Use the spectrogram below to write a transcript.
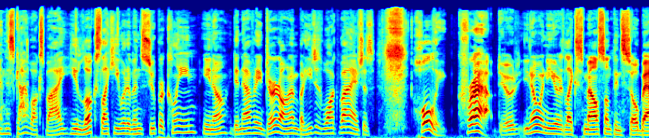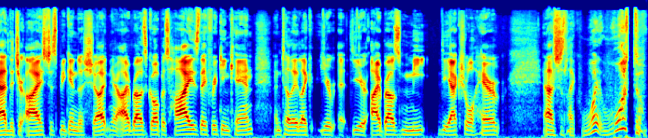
and this guy walks by. He looks like he would have been super clean, you know. He didn't have any dirt on him, but he just walked by and it's just, holy crap, dude. You know when you like smell something so bad that your eyes just begin to shut and your eyebrows go up as high as they freaking can until they like your your eyebrows meet the actual hair. And I was just like, what what the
